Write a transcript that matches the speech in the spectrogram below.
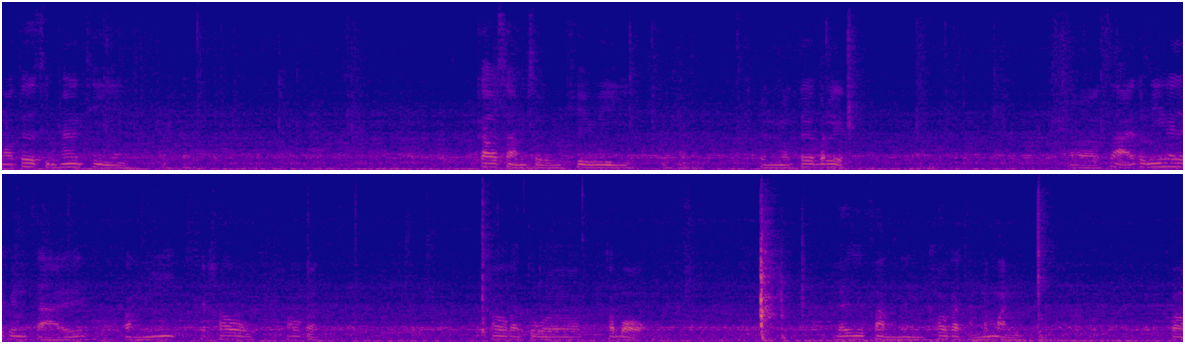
มอเตอร์15ทีนะครับ930 kV นะครับ เป็นมอเตอร์บัลเลตสายตัวนี้ก็จะเป็นสายฝั่งนี้จะเข้าเข้ากับ เข้ากับตัวกระบอก และอีกฝั่งหนึ่งเข้ากับถังน้ำมัน ก็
